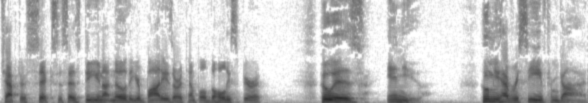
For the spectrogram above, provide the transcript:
chapter 6, it says, Do you not know that your bodies are a temple of the Holy Spirit, who is in you, whom you have received from God?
